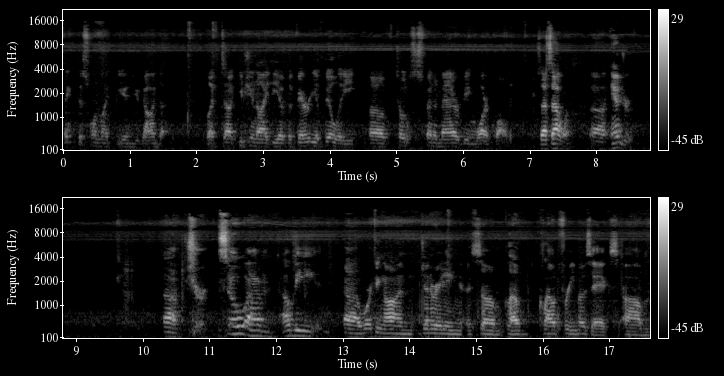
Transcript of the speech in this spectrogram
think this one might be in Uganda, but uh, gives you an idea of the variability of total suspended matter being water quality. So that's that one. Uh, Andrew. Uh, sure. So um, I'll be uh, working on generating some cloud cloud-free mosaics. Um,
